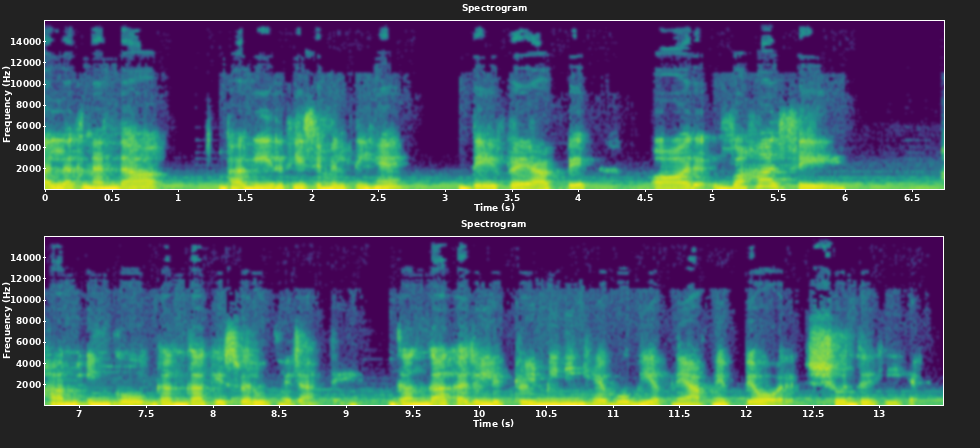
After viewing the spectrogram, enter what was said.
अलकनंदा भगीरथी से मिलती हैं देव प्रयाग पे, और वहाँ से हम इनको गंगा के स्वरूप में जानते हैं। गंगा का जो लिटरल मीनिंग है, वो भी अपने आप में प्योर शुद्ध ही है।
